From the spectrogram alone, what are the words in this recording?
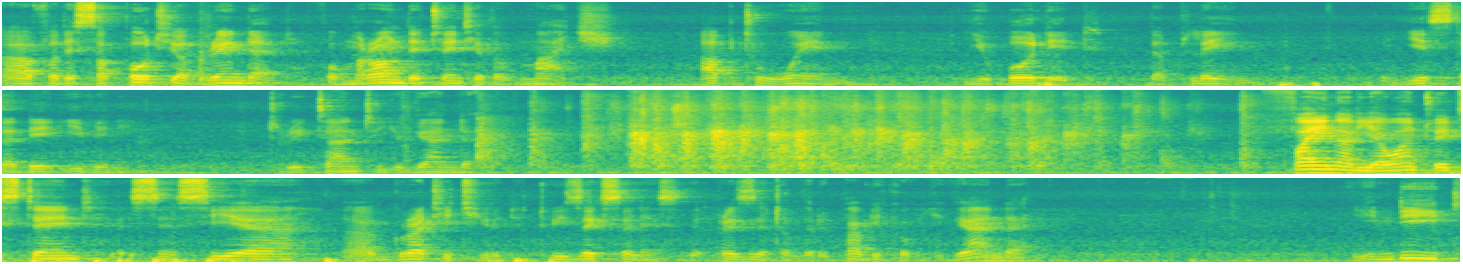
uh, for the support you have rendered from around the 20th of March up to when you boarded the plane yesterday evening to return to Uganda. Finally, I want to extend sincere uh, gratitude to His Excellency, the President of the Republic of Uganda. Indeed,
